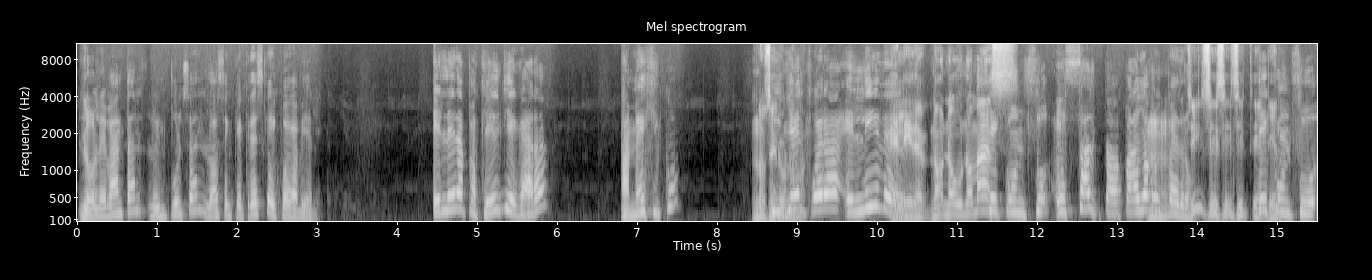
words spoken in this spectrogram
lo levantan, lo impulsan, lo hacen que crezca y juega bien. Él era para que él llegara a México No ser y uno él más. fuera el líder. El líder. No, no uno más. Que con su. Exacto, para allá voy, Ujú. Pedro. Sí, sí, sí, sí. te que entiendo. con su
